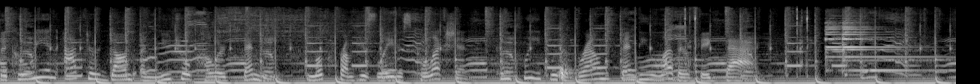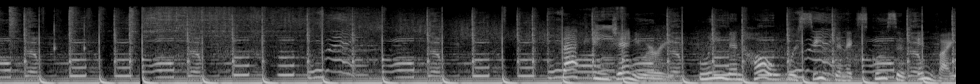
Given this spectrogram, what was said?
The Korean actor donned a neutral-colored Fendi look from his latest collection, complete with a brown Fendi leather big bag. In January, Lee Min Ho received an exclusive invite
